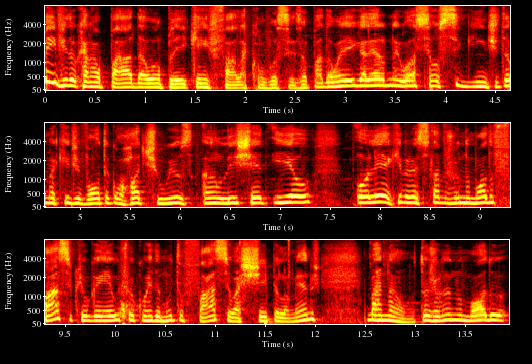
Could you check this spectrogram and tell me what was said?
Bem-vindo ao canal Pada One Play, quem fala com vocês é o Padão. E aí, galera, o negócio é o seguinte: estamos aqui de volta com Hot Wheels Unleashed e eu olhei aqui para ver se eu estava jogando no modo fácil, porque eu ganhei a última corrida muito fácil, eu achei pelo menos, mas não, tô jogando no modo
